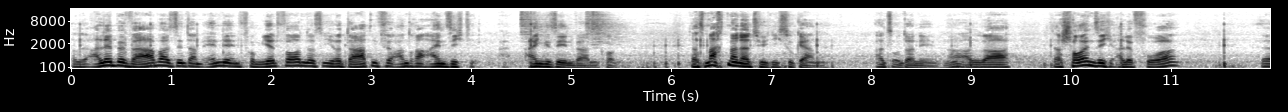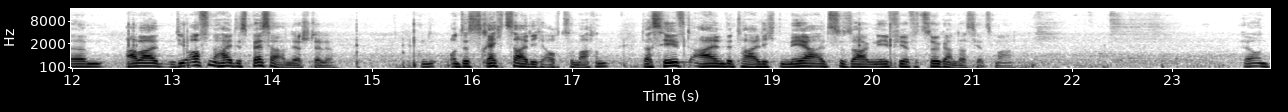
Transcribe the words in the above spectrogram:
Also alle Bewerber sind am Ende informiert worden, dass ihre Daten für andere Einsicht eingesehen werden konnten. Das macht man natürlich nicht so gerne als Unternehmen. Ne? Also da, da scheuen sich alle vor. Ähm, aber die Offenheit ist besser an der Stelle. Und, es rechtzeitig auch zu machen, das hilft allen Beteiligten mehr, als zu sagen, nee, wir verzögern das jetzt mal. Ja, und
